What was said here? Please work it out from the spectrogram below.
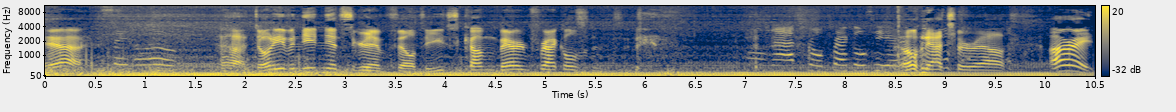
Yeah. Say hello. Uh, don't even need an Instagram filter. You just come bearing freckles. And All natural freckles here. oh, natural. All right.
